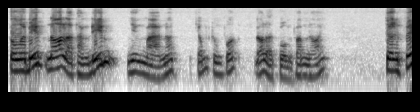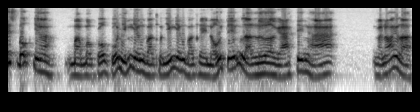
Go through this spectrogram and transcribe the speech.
Tôi biết nó là thằng điếm, nhưng mà nó chống Trung Quốc. Đó là cuồng Trump nói. Trên Facebook nha, mà một của của những nhân vật, mà những nhân vật này nổi tiếng là lừa gạt thiên hạ. Mà nói là,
